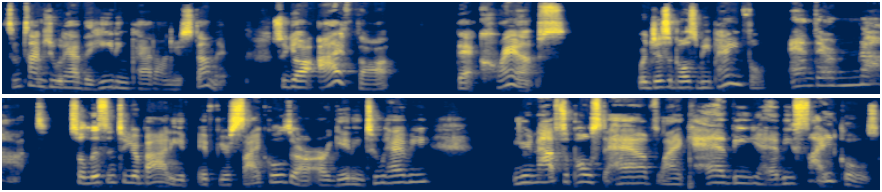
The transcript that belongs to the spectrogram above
sometimes you would have the heating pad on your stomach. So, y'all, I thought that cramps were just supposed to be painful, and they're not. So, listen to your body. If your cycles are, are getting too heavy, you're not supposed to have like heavy, heavy cycles.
